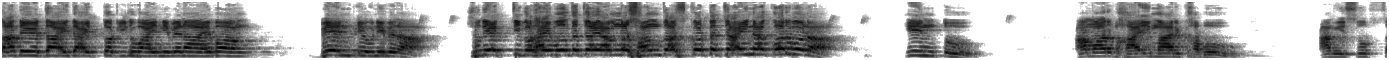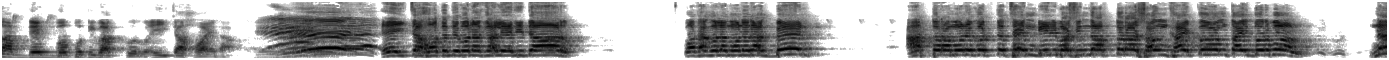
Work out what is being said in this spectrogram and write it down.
তাদের দায় দায়িত্ব টিটুবাই নেবে না এবং বিএনপিও নেবে না। শুধু একটি কথাই বলতে চাই, আমরা সন্ত্রাস করতে চাই না, করব না। কিন্তু আমার ভাই মার খাব। আমি চুপচাপ দেখব, প্রতিবাদ করব, এইটা হয় না। এইটা হতে দেব না কালিয়া দিদার কথাগুলো মনে রাখবেন। আপনারা মনে করতেছেন, বীর বাসিন্দা, আপনারা সংখ্যায় কম, তাই দুর্বল। না,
